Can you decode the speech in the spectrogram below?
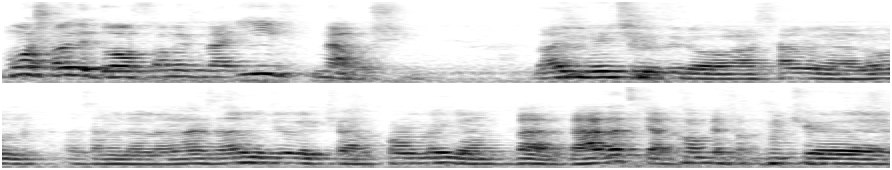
ما شاید داستان ضعیف نباشیم. من یه چیزی رو از همین الان از همین الان از همینجا به Capcom بگم. بله حضرت Capcom بفرمایید. که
